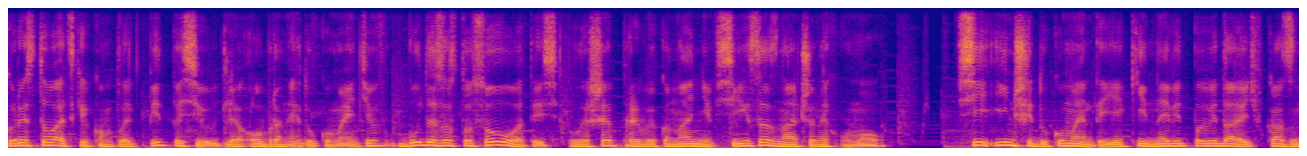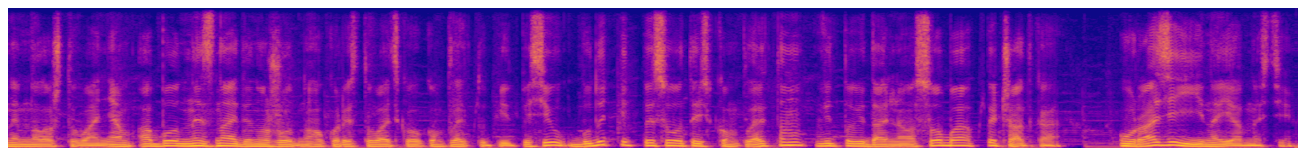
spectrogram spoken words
Користувацький комплект підписів для обраних документів буде застосовуватись лише при виконанні всіх зазначених умов. Всі інші документи, які не відповідають вказаним налаштуванням або не знайдено жодного користувацького комплекту підписів, будуть підписуватись комплектом відповідальна особа печатка у разі її наявності.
